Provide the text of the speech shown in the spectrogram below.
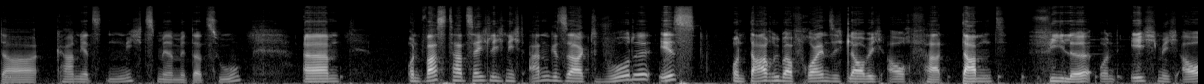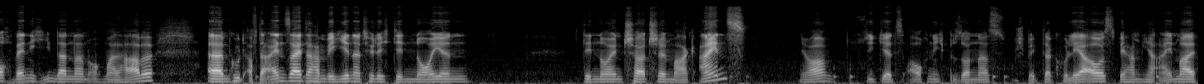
Da kam jetzt nichts mehr mit dazu. Ähm, und was tatsächlich nicht angesagt wurde, ist, und darüber freuen sich, glaube ich, auch verdammt viele und ich mich auch, wenn ich ihn dann, dann auch mal habe. Ähm, gut, auf der einen Seite haben wir hier natürlich den neuen, den neuen Churchill Mark I. Ja, sieht jetzt auch nicht besonders spektakulär aus. Wir haben hier einmal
